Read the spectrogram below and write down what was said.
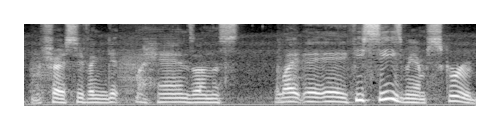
I'm gonna try to see if I can get my hands on this light AA. If he sees me, I'm screwed.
